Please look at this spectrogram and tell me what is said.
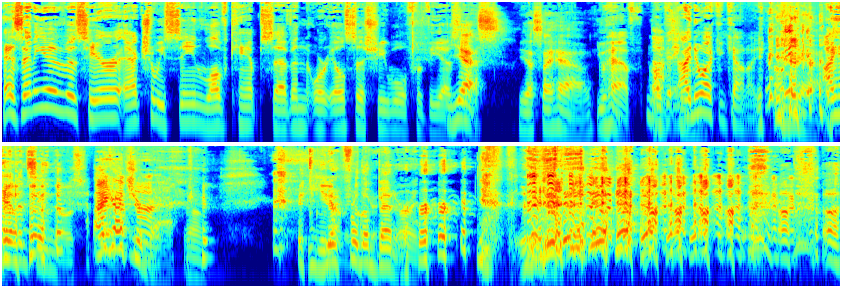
has any of us here actually seen Love Camp Seven or Ilsa She Wolf of the SS? yes. Yes, I have. you have. Not okay, me. I knew I could count on you. Yeah. I haven't seen those. I, I got your not. back. No. You You're got me. for the Okay, better. Uh,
